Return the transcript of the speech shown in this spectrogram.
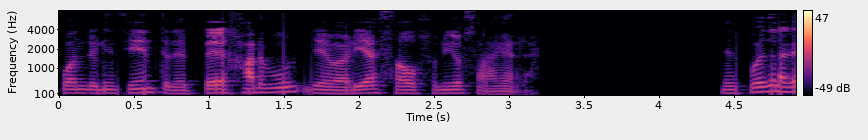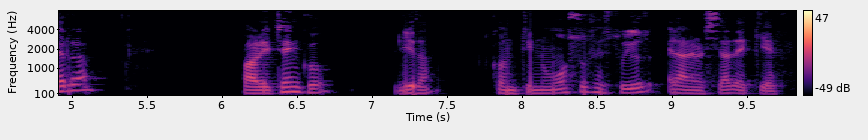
cuando el incidente de Pearl Harbor llevaría a Estados Unidos a la guerra. Después de la guerra, Pavlichenko, Lida, continuó sus estudios en la Universidad de Kiev.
